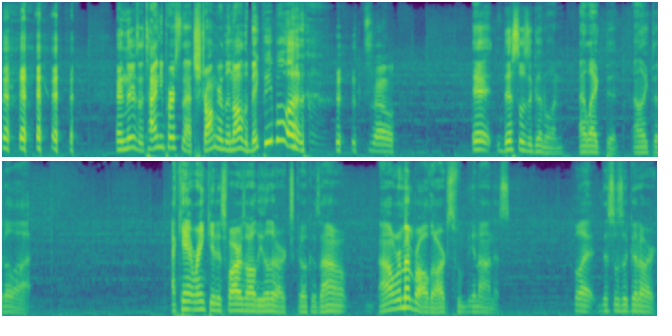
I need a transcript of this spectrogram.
and there's a tiny person that's stronger than all the big people. so it this was a good one. I liked it. I liked it a lot. I can't rank it as far as all the other arcs go because I don't I don't remember all the arcs from being honest. But this was a good arc.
